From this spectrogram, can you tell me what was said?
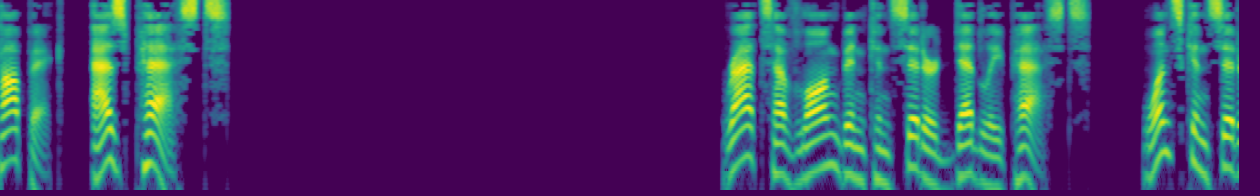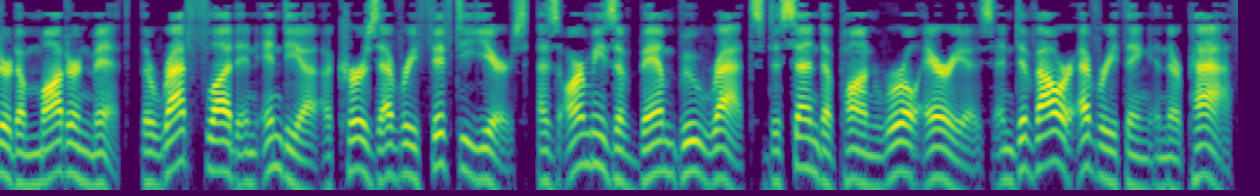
Topic: As pests. Rats have long been considered deadly pests. Once considered a modern myth, the rat flood in India occurs every 50 years, as armies of bamboo rats descend upon rural areas and devour everything in their path.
